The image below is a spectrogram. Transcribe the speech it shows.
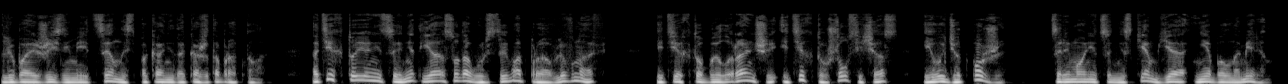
Любая жизнь имеет ценность, пока не докажет обратного. А тех, кто ее не ценит, я с удовольствием отправлю в Навь. И тех, кто был раньше, и тех, кто ушел сейчас и уйдет позже. Церемониться ни с кем я не был намерен.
